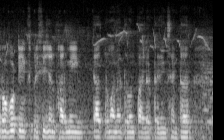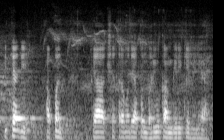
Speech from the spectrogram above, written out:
रोबोटिक्स प्रिसिजन फार्मिंग त्याचप्रमाणे ड्रोन पायलट ट्रेनिंग सेंटर इत्यादी. आपण त्या क्षेत्रामध्ये आपण भरीव कामगिरी केलेली आहे.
